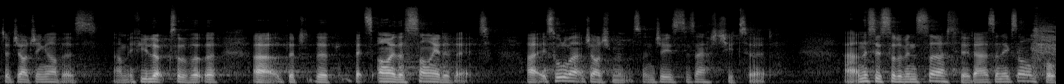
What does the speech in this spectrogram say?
to judging others. Um, if you look sort of at the, the, the, bits either side of it, it's all about judgment and Jesus' attitude to it. Uh, and this is sort of inserted as an example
